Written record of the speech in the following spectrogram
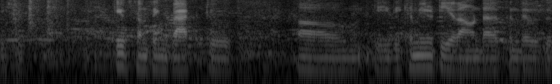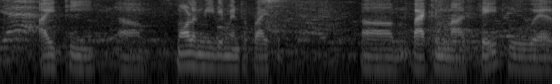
we should give something back to um, the, the community around us, and there was this IT, um, small and medium enterprises um, back in my state who were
